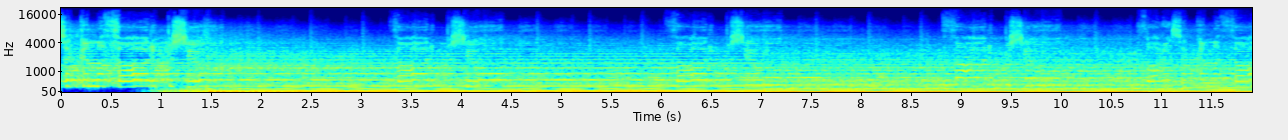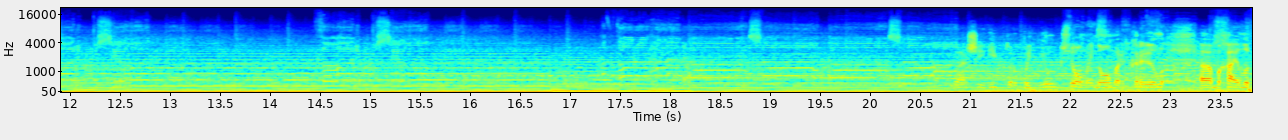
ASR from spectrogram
second I thought it was you. Перший Віктор Бенюк, сьомий номер Крил е, Михайло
